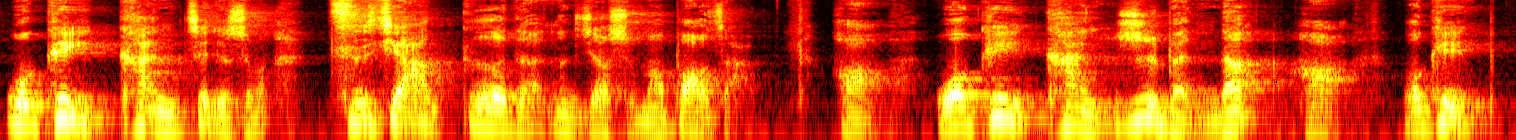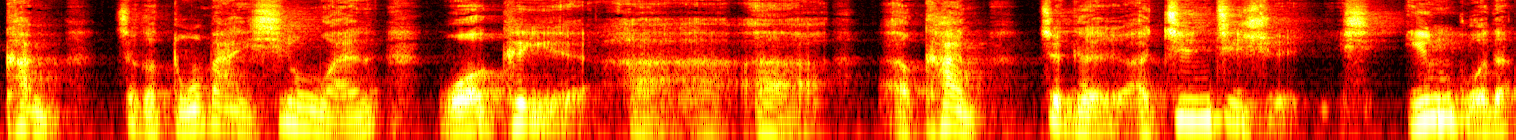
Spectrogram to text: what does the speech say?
我可以看这个什么芝加哥的那个叫什么报纸，好，我可以看日本的，哈，我可以看这个读卖新闻，我可以呃呃呃呃看这个呃经济学，英国的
